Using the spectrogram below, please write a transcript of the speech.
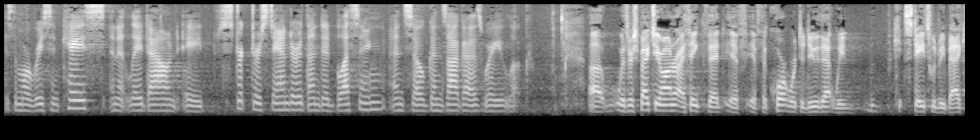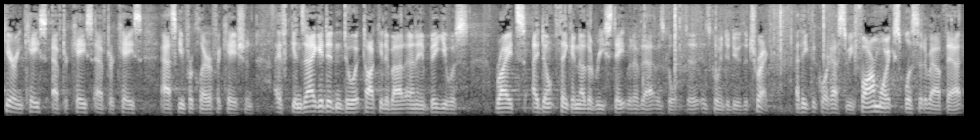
is the more recent case, and it laid down a stricter standard than did Blessing, and so Gonzaga is where you look. Uh, with respect to Your Honor, I think that if, the court were to do that, states would be back here in case after case after case asking for clarification. If Gonzaga didn't do it, talking about unambiguous rights, I don't think another restatement of that is going to do the trick. I think the court has to be far more explicit about that.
